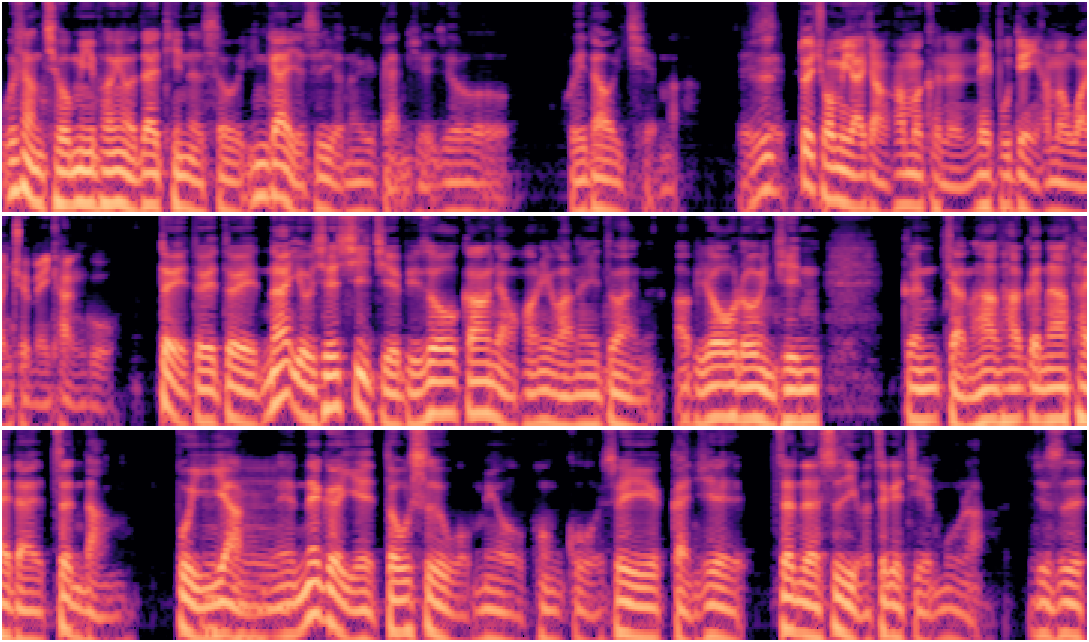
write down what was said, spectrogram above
我想球迷朋友在听的时候，应该也是有那个感觉，就回到以前嘛。可是对球迷来讲，他们可能那部电影他们完全没看过。对对对，那有些细节，比如说刚刚讲黄丽华那一段啊，比如说罗永清跟讲他他跟他太太政党不一样，嗯，那个也都是我没有碰过，所以感谢真的是有这个节目啦。就是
